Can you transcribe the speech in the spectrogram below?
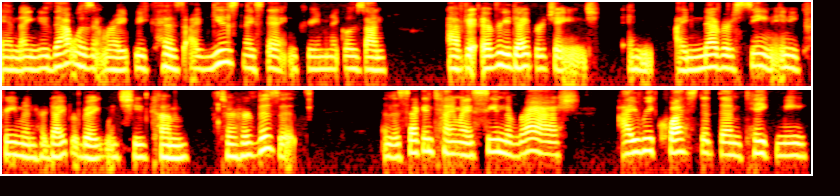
and I knew that wasn't right because I've used nystatin cream and it goes on after every diaper change. And I never seen any cream in her diaper bag when she'd come to her visits. And the second time I seen the rash, I requested them take me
